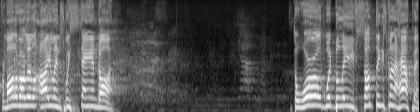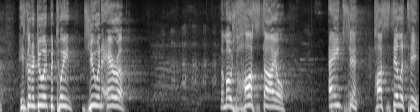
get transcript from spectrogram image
from all of our little islands we stand on. The world would believe something's going to happen. He's going to do it between Jew and Arab the most hostile, ancient hostility.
